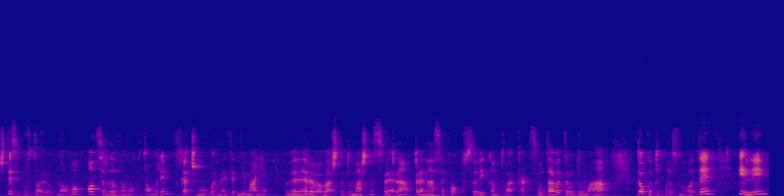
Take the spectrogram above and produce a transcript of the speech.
ще се повтори отново от средата на октомври, така че му обърнете внимание. Венера във вашата домашна сфера пренася фокуса ви към това как се отдавате от дома, докато празнувате или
